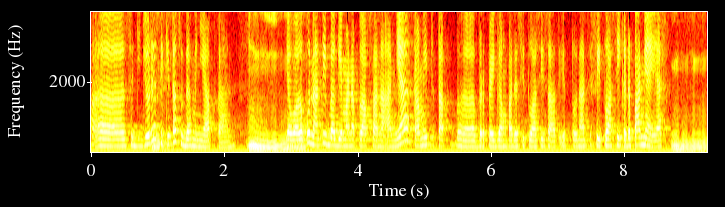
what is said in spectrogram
uh, sejujurnya sih kita sudah menyiapkan. Hmm. Ya walaupun nanti bagaimana pelaksanaannya kami tetap uh, berpegang pada situasi saat itu. Nanti situasi ke depannya ya. Hmm.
